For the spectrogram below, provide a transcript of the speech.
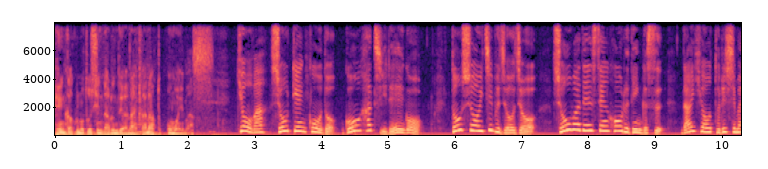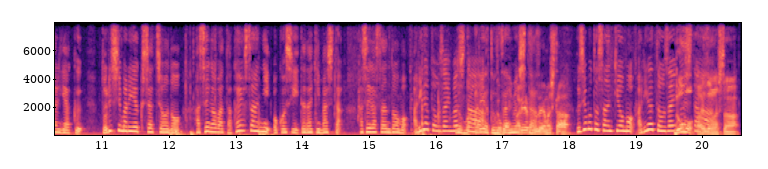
変革の年になるんではないかなと思います。今日は証券コード5805東証一部上場。昭和電線ホールディングス。代表取締役。取締役社長の長谷川隆代さんにお越しいただきました。長谷川さんどうもありがとうございました。ありがとうございました。藤本さん今日もありがとうございました。どうもありがとうございました。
